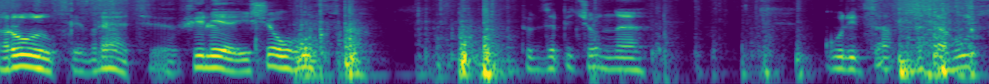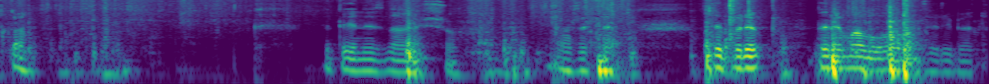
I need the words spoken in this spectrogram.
рулки, блядь, филе, еще гуска. Тут запеченная курица, это гуска. Это я не знаю что. Може це, це пере, перемалола вже, ребята.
